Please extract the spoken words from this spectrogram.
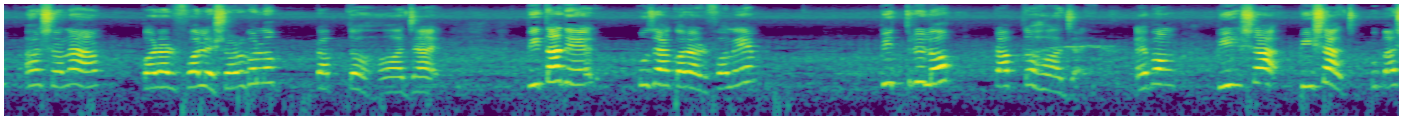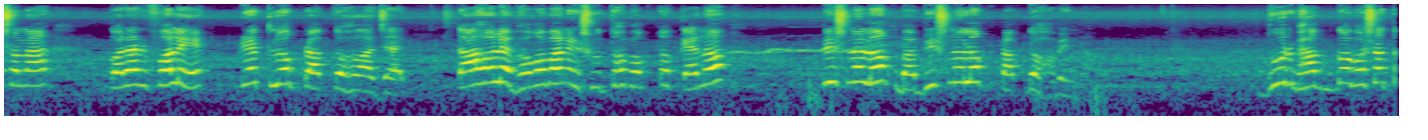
উপাসনা করার ফলে স্বর্গলোক প্রাপ্ত হওয়া যায়, পিতাদের পূজা করার ফলে পিতৃলোক প্রাপ্ত হওয়া যায় এবং পিসা, পিসাজ উপাসনা করার ফলে প্রেতলোক প্রাপ্ত হওয়া যায়। তাহলে ভগবানের শুদ্ধ ভক্ত কেন কৃষ্ণলোক বা বিষ্ণুলোক প্রাপ্ত হবেন না? দুর্ভাগ্যবশত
